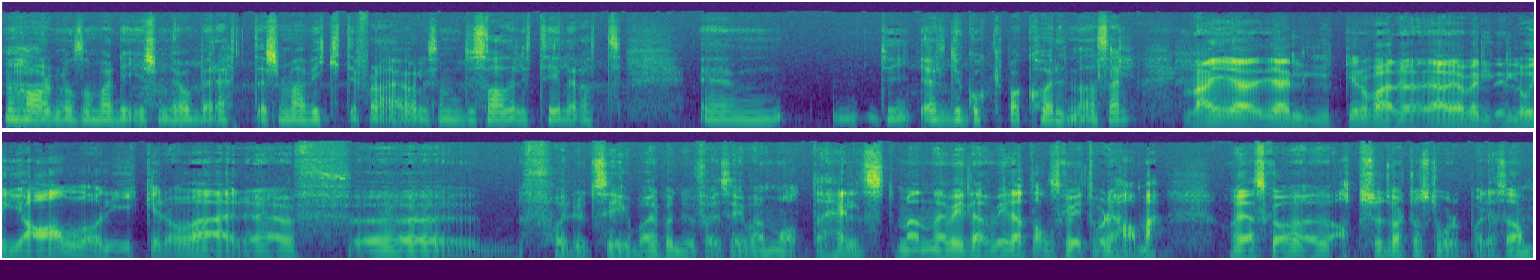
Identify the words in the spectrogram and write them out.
Men har du noen sånne verdier som du jobber etter, som er viktig for deg? Og liksom, du sa det litt tidligere at ehm, du, du går ikke på akkord med deg selv. Nei, jeg, jeg liker å være Jeg er veldig lojal og liker å være øh, forutsigbar på en uforutsigbar måte, helst. Men jeg vil, vil at alle skal vite hvor de har meg. Og jeg skal absolutt være til å stole på, liksom.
